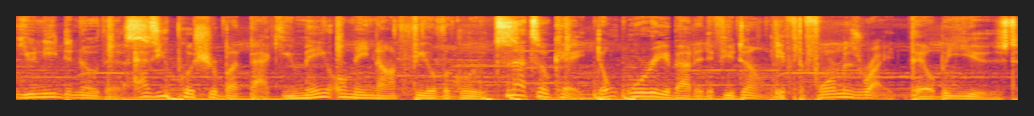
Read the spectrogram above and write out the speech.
you need to know this. As you push your butt back, you may or may not feel the glutes. And that's okay. Don't worry about it if you don't. If the form is right, they'll be used.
